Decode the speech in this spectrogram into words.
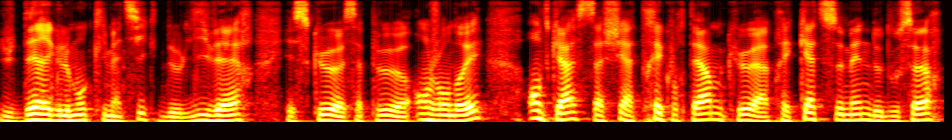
du dérèglement climatique de l'hiver et ce que euh, ça peut engendrer? En tout cas, sachez à très court terme qu'après 4 semaines de douceur,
